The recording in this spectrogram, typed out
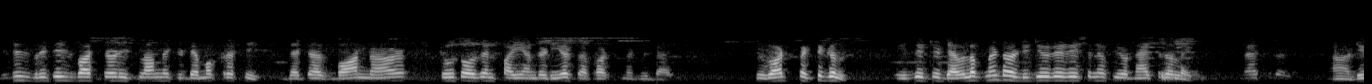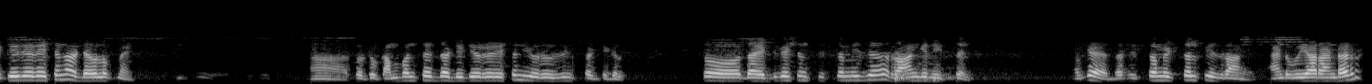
This is British bastard Islamic democracy that was born uh, 2500 years approximately back. You got spectacle. Is it a development or deterioration of your natural life? Natural. Uh, deterioration or development? Uh, so to compensate the deterioration, you are using spectacle. So the education system is uh, wrong in itself. Okay, the system itself is wrong, and we are under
